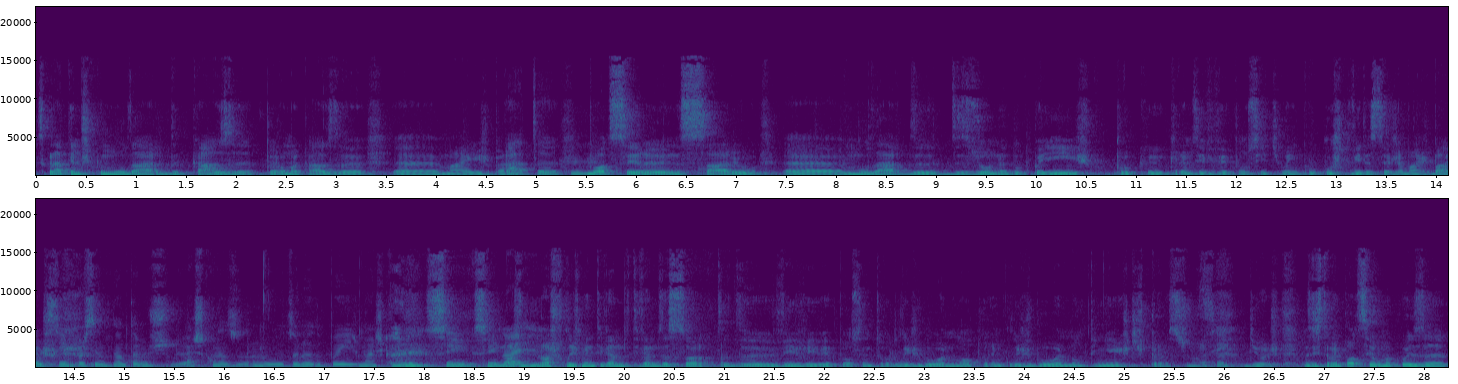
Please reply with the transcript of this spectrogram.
Se calhar temos que mudar de casa para uma casa ah, mais barata, pode ser necessário mudar de, de zona do país porque queremos ir viver para um sítio em que o custo de vida seja mais baixo. Sim, parecendo que não estamos, acho que na, na zona do país mais cara. Sim, sim, Não nós, é? nós felizmente tivemos, tivemos a sorte de vir viver para o centro de Lisboa numa altura em que Lisboa não tinha estes preços, não é? Sim. De hoje. Mas isso também pode ser uma coisa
